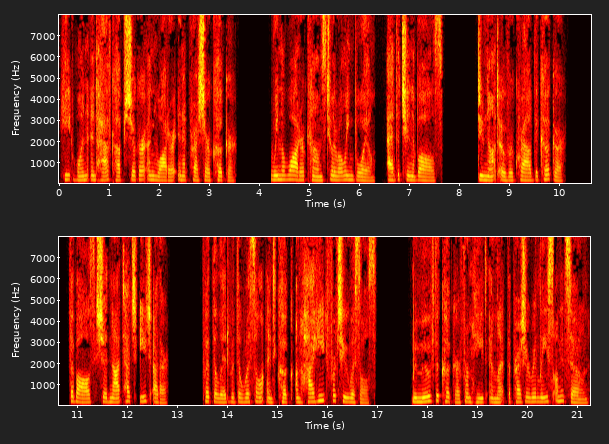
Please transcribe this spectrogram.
Heat 1 and half cup sugar and water in a pressure cooker. When the water comes to a rolling boil, add the chenna balls. Do not overcrowd the cooker. The balls should not touch each other. Put the lid with the whistle and cook on high heat for 2 whistles. Remove the cooker from heat and let the pressure release on its own.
